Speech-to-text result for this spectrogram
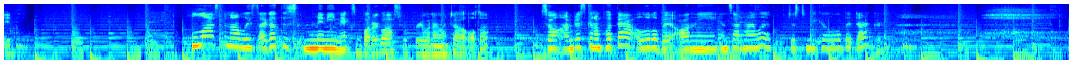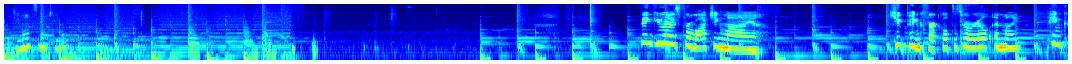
It Last but not least, I got this mini NYX butter gloss for free when I went to Ulta. So I'm just gonna put that a little bit on the inside of my lip just to make it a little bit darker. Do you want some too? Thank you guys for watching my cute pink freckle tutorial and my pink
